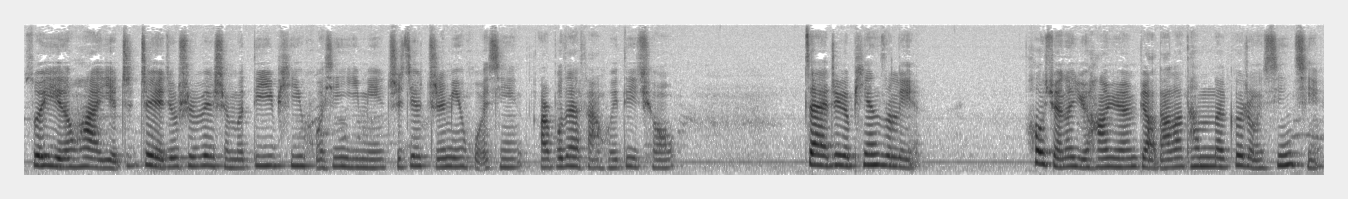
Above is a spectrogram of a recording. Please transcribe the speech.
所以的话，也这这也就是为什么第一批火星移民直接殖民火星，而不再返回地球。在这个片子里，候选的宇航员表达了他们的各种心情。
